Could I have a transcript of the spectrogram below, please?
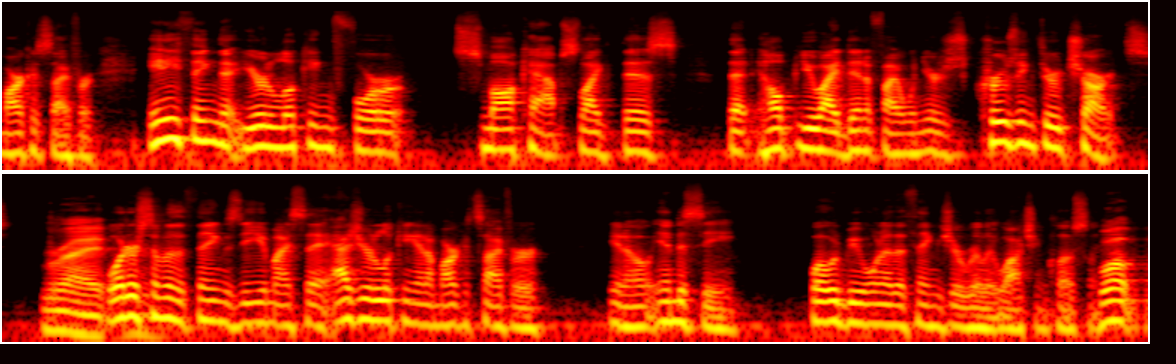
market cipher. Anything that you're looking for small caps like this that help you identify when you're cruising through charts. Right. What are some of the things that you might say as you're looking at a market cipher, you know, indice? What would be one of the things you're really watching closely? Well,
